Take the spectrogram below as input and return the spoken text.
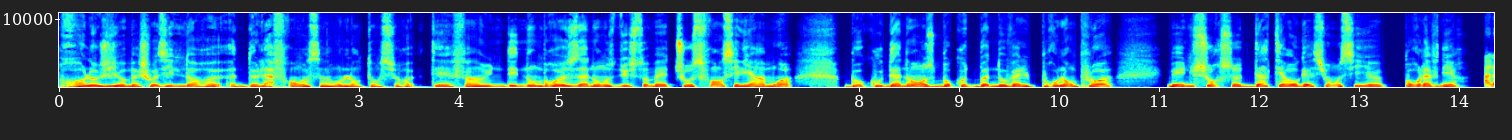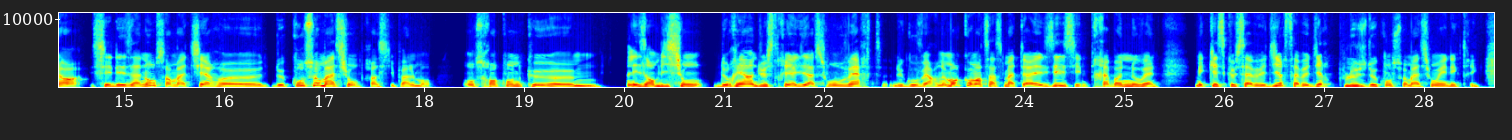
Prologium a choisi le nord de la France, hein, on l'entend sur TF1, une des nombreuses annonces du sommet Choose France il y a un mois. Beaucoup d'annonces, beaucoup de bonnes nouvelles pour l'emploi, mais une source d'interrogation aussi euh, pour l'avenir. Alors, c'est des annonces en matière euh, de consommation principalement. On se rend compte que euh, les ambitions de réindustrialisation verte du gouvernement commencent à se matérialiser et c'est une très bonne nouvelle. Mais qu'est-ce que ça veut dire? Ça veut dire plus de consommation électrique. Je ne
